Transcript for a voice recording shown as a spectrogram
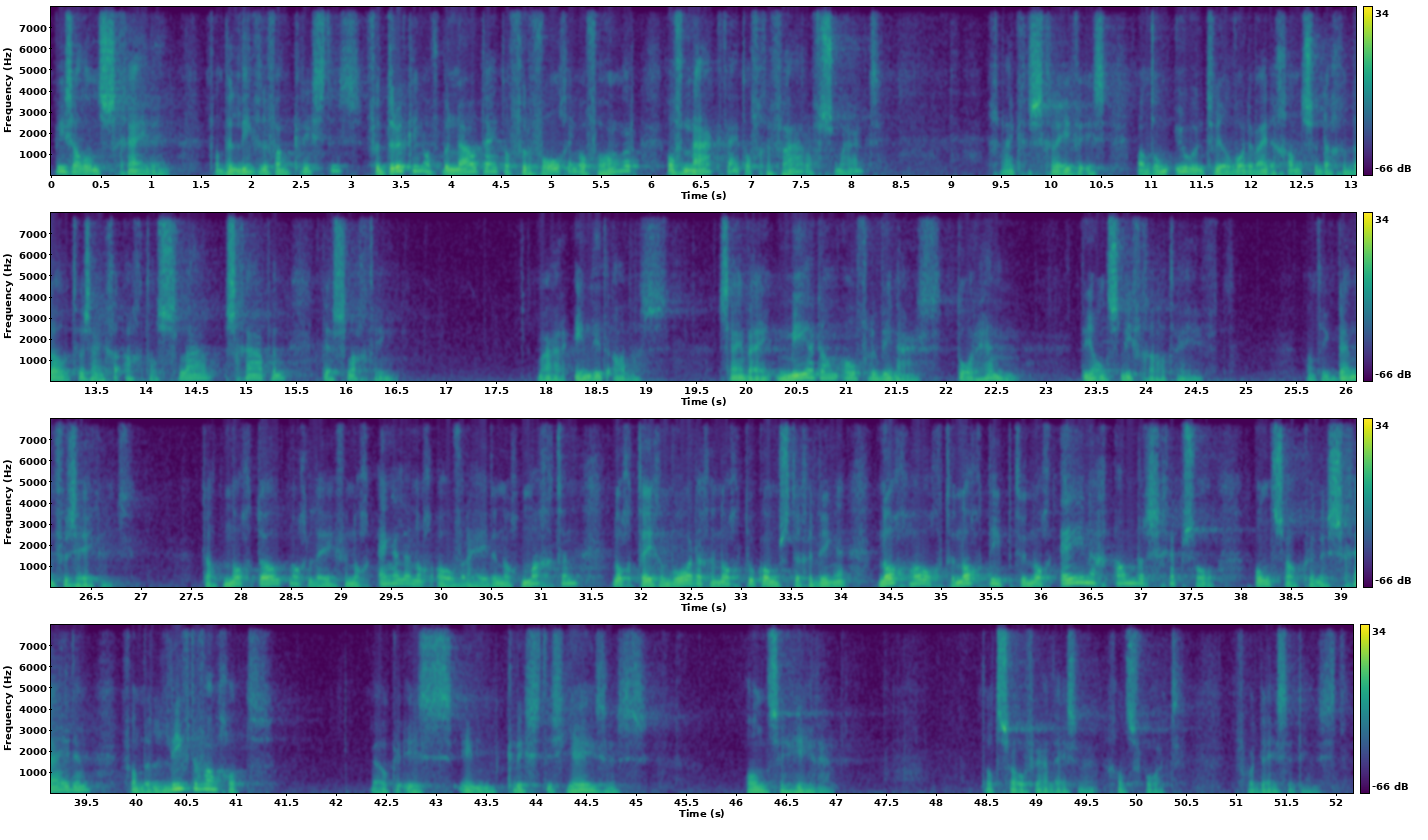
Wie zal ons scheiden van de liefde van Christus? Verdrukking of benauwdheid of vervolging of honger of naaktheid of gevaar of zwaard? Gelijk geschreven is, want om uwentwil worden wij de ganse dag gedood. We zijn geacht als schapen der slachting. Maar in dit alles zijn wij meer dan overwinnaars door Hem die ons liefgehad heeft. Want ik ben verzekerd dat nog dood, nog leven, nog engelen, nog overheden, nog machten, nog tegenwoordige, nog toekomstige dingen, nog hoogte, nog diepte, nog enig ander schepsel ons zou kunnen scheiden van de liefde van God, welke is in Christus Jezus, onze Heer. Tot zover lezen we Gods woord voor deze dienst.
